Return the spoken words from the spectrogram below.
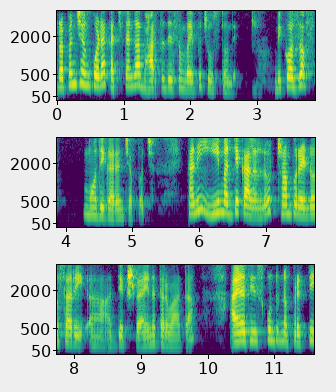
ప్రపంచం కూడా ఖచ్చితంగా భారతదేశం వైపు చూస్తుంది. బికాజ్ ఆఫ్ మోదీ గారు అని చెప్పొచ్చు. కానీ ఈ మధ్య కాలంలో ట్రంప్ రెండోసారి అధ్యక్షుడు అయిన తర్వాత ఆయన తీసుకుంటున్న ప్రతి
